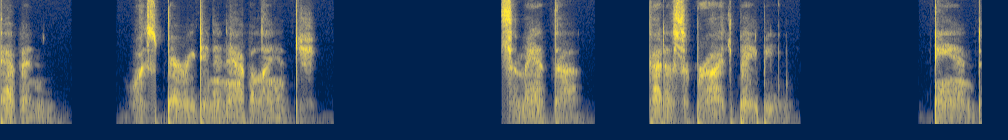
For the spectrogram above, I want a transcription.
Evan was buried in an avalanche. Samantha got a surprise baby. And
